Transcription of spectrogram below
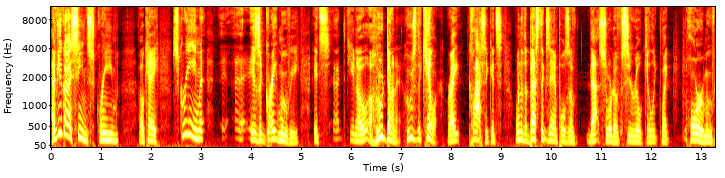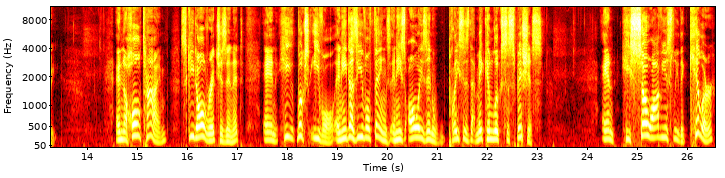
Have you guys seen Scream? Okay, Scream uh, is a great movie. It's uh, you know a who done it, who's the killer, right? Classic. It's one of the best examples of that sort of serial killing, like horror movie. And the whole time, Skeet Ulrich is in it, and he looks evil, and he does evil things, and he's always in places that make him look suspicious. And he's so obviously the killer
